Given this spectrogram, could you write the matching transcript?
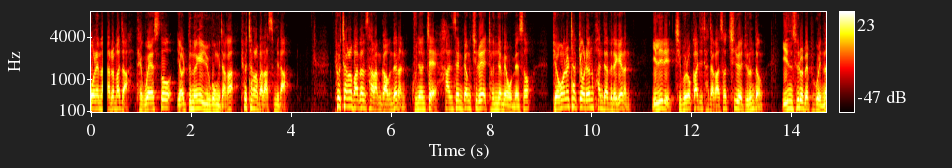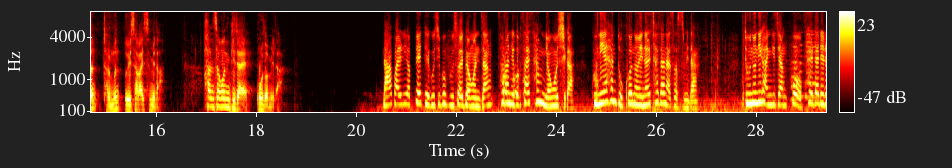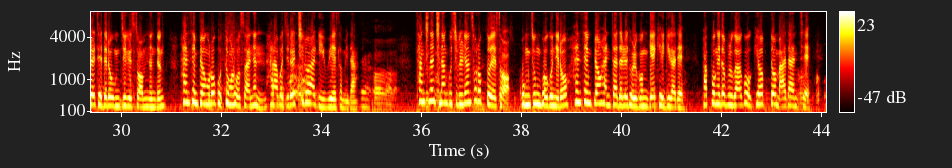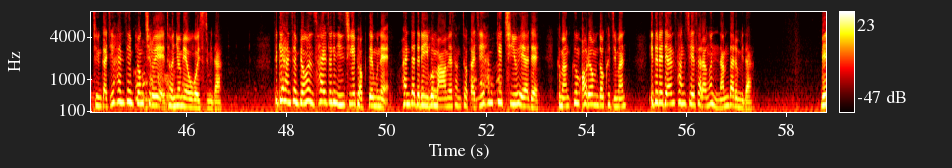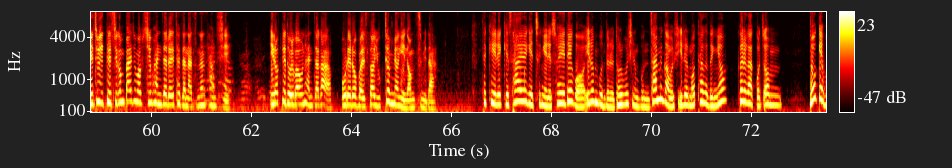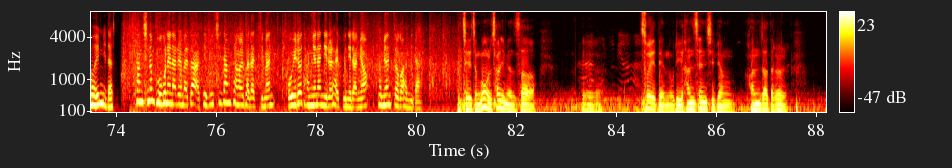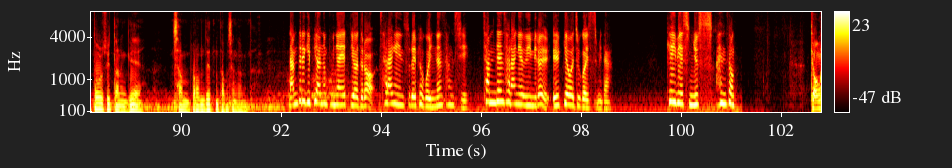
원의 날을 맞아 대구에서도 12명의 유공자가 표창을 받았습니다. 표창을 받은 사람 가운데는 9년째 한센병 치료에 전념해 오면서 병원을 찾기 어려운 환자들에게는 일일이 집으로까지 찾아가서 치료해 주는 등 인수를 베풀고 있는 젊은 의사가 있습니다. 한성은 기자의 보도입니다. 나관리협회 대구지부 부설병원장 37살 상영호 씨가 군위의 한 독거 노인을 찾아 나섰습니다. 두 눈이 감기지 않고 팔다리를 제대로 움직일 수 없는 등 한센병으로 고통을 호소하는 할아버지를 치료하기 위해서입니다. 상 씨는 지난 91년 소록도에서 공중보건의로 한센병 환자들을 돌본 게 계기가 돼 박봉에도 불구하고 개업도 마다한 채 지금까지 한센병 치료에 전념해 오고 있습니다. 특히 한센병은 사회적인 인식의 벽 때문에 환자들이 입은 마음의 상처까지 함께 치유해야 돼 그만큼 어려움도 크지만 이들에 대한 상시의 사랑은 남다릅니다. 매주 이틀씩은 빠짐없이 환자를 찾아 나서는 상시. 이렇게 돌봐온 환자가 올해로 벌써 6천 명이 넘습니다. 특히 이렇게 사회계층에 소외되고 이런 분들을 돌보시는 분 자민감 없이 일을 못 하거든요. 그래갖고 좀 높게 보입니다. 상 씨는 보건의 날을 맞아 대구시장상을 받았지만 오히려 당연한 일을 할 뿐이라며 겸연쩍어합니다. 제 전공을 살리면서 그 소외된 우리 한센 시병 환자들을 도울 수 있다는 게 참 보람된다고 생각합니다. 남들이 기피하는 분야에 뛰어들어 사랑의 인수를 펴고 있는 상 씨. 참된 사랑의 의미를 일깨워주고 있습니다. KBS 뉴스 한성 경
